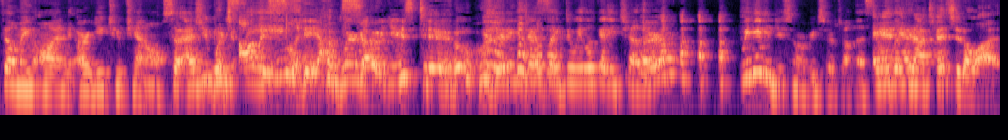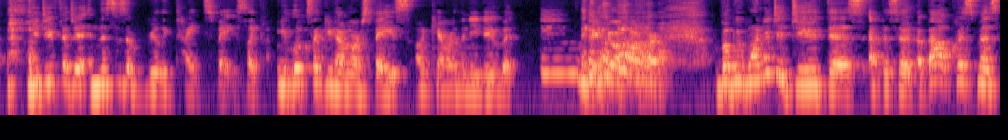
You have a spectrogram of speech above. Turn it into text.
filming on our YouTube channel. So as you can Which see, obviously I'm we're- so used to. we're getting just like, do we look at each other? we need to do some more research on this. So And, and I fidget a lot. you do fidget, and this is a really tight space. Like it looks like you have more space on camera than you do, but ding, there you are. but we wanted to do this episode about Christmas,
